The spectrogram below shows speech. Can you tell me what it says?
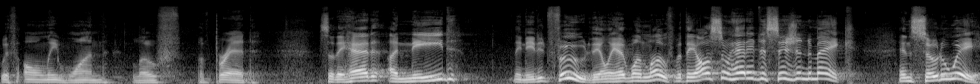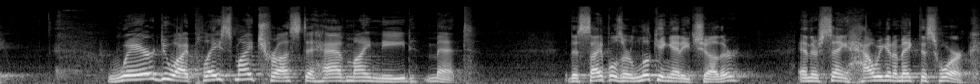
with only one loaf of bread. So they had a need, they needed food. They only had one loaf, but they also had a decision to make. And so do we. Where do I place my trust to have my need met? The disciples are looking at each other and they're saying, How are we going to make this work?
